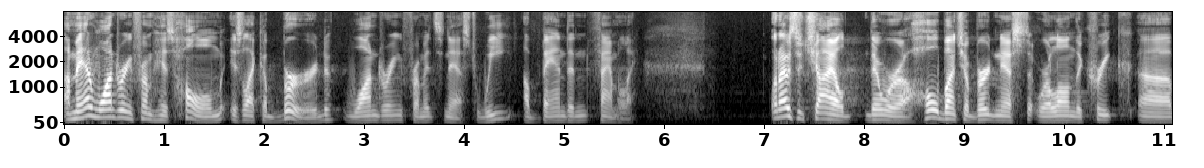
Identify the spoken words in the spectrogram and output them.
A man wandering from his home is like a bird wandering from its nest. We abandon family. When I was a child, there were a whole bunch of bird nests that were along the creek uh,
